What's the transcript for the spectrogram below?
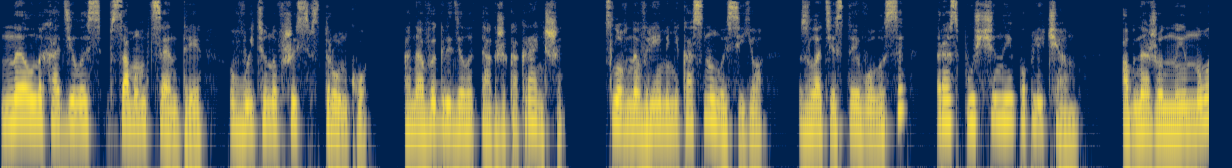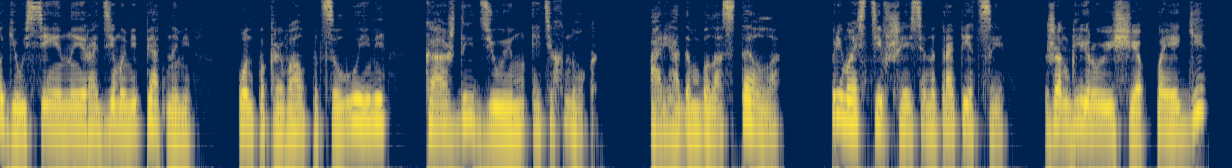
Нелл находилась в самом центре, вытянувшись в струнку. Она выглядела так же, как раньше, словно время не коснулось ее. Золотистые волосы, распущенные по плечам, обнаженные ноги, усеянные родимыми пятнами. Он покрывал поцелуями, каждый дюйм этих ног. А рядом была Стелла, примостившаяся на трапеции, жонглирующая Пегги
